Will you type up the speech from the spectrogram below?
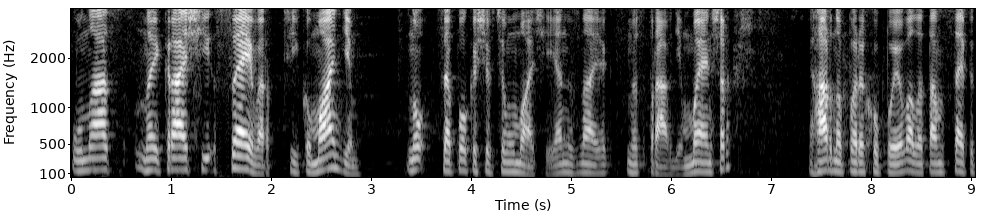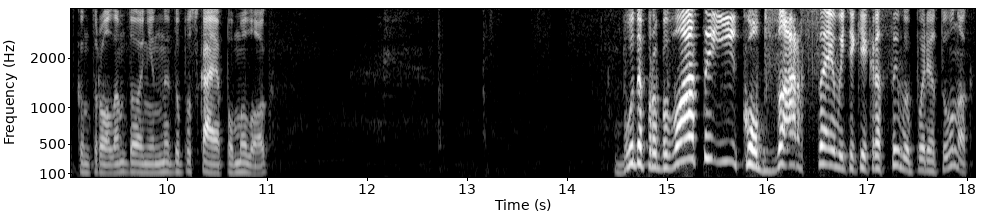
у нас найкращий сейвер в цій команді. Ну, це поки що в цьому матчі. Я не знаю, як насправді. Меншер гарно перехопив, але там все під контролем. Доні не допускає помилок. Буде пробивати і Кобзар сейвить, який красивий порятунок.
